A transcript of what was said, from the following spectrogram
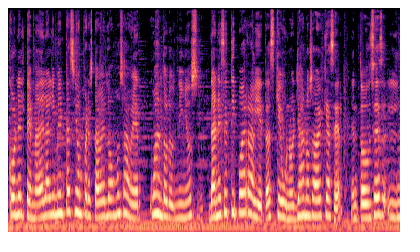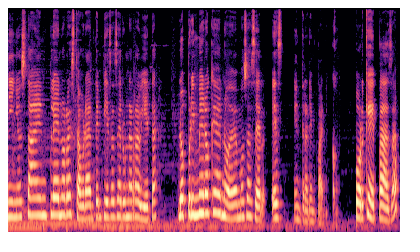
con el tema de la alimentación, pero esta vez lo vamos a ver cuando los niños dan ese tipo de rabietas que uno ya no sabe qué hacer. Entonces el niño está en pleno restaurante, empieza a hacer una rabieta. Lo primero que no debemos hacer es entrar en pánico. ¿Por qué pasa?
